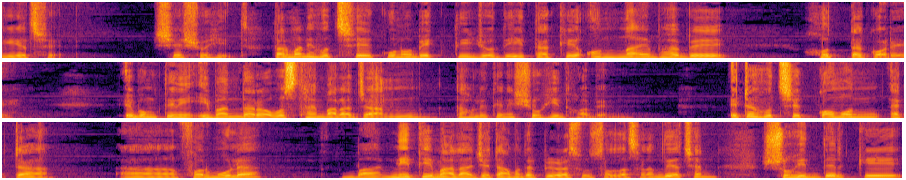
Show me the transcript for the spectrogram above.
গিয়েছে, সে শহীদ। তার মানে হচ্ছে কোনো ব্যক্তি যদি তাকে অন্যায়ভাবে হত্যা করে এবং তিনি ইমানদার অবস্থায় মারা যান, তাহলে তিনি শহীদ হবেন। এটা হচ্ছে কমন একটা ফর্মুলা বা নীতিমালা যেটা আমাদের প্রিয় রাসুল সাল্লাহ সাল্লাম দিয়েছেন। শহীদদেরকে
